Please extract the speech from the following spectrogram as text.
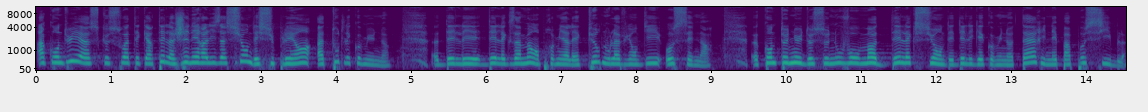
a conduit à ce que soit écartée la généralisation des suppléants à toutes les communes. Dès l'examen en première lecture, nous l'avions dit au Sénat. Euh, compte tenu de ce nouveau mode d'élection des délégués communautaires, il n'est pas possible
